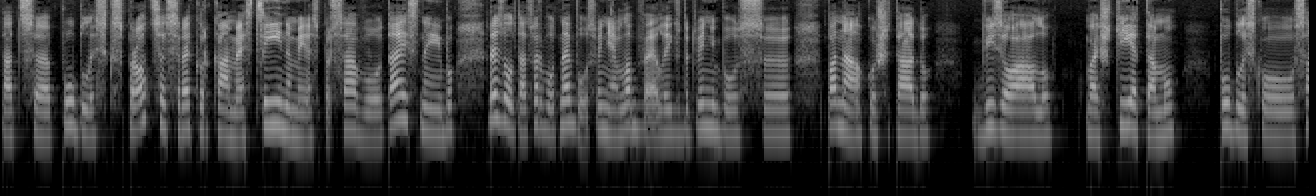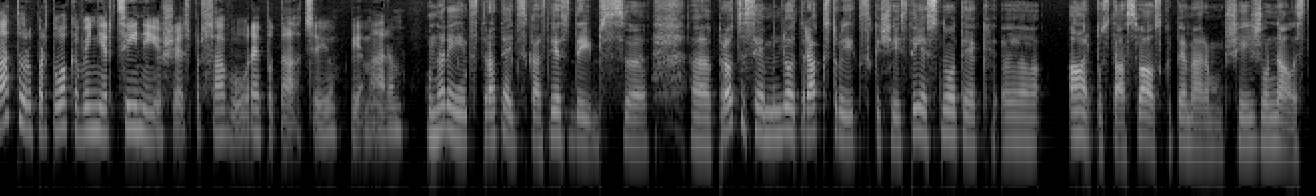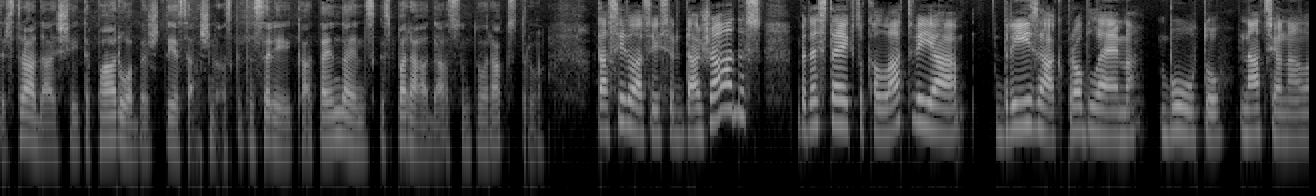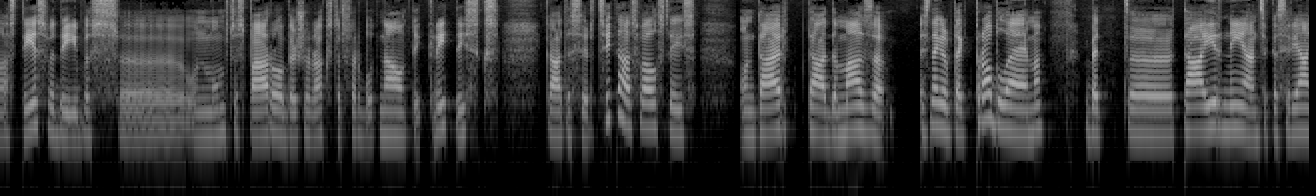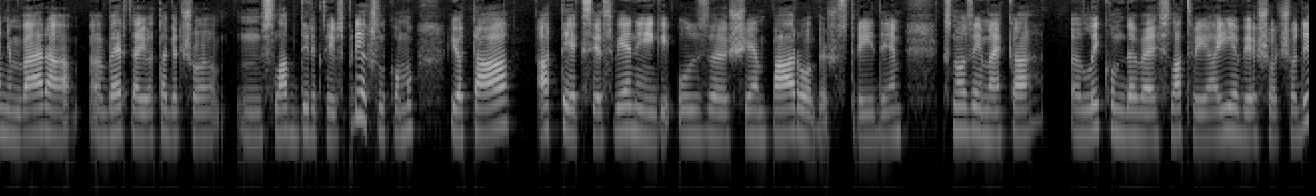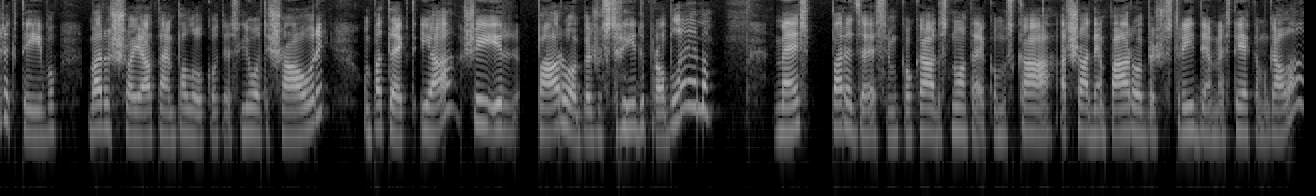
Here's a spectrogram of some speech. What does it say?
tāds publisks process, rekur, kā mēs cīnāmies par savu taisnību. Rezultāts varbūt nebūs viņiem labvēlīgs, bet viņi būs panākuši tādu vizuālu vai šķietamu publisku saturu par to, ka viņi ir cīnījušies par savu reputāciju, piemēram. Un arī strateģiskās tiesvedības uh, procesiem ļoti raksturīgs, ka šīs tiesas notiek uh, ārpus tās valsts, kur, piemēram, šī žurnālisti ir strādājuši, šī pārobežu tiesāšanās, ka tas arī kā tendence, kas parādās un to raksturo. Tās situācijas ir dažādas, bet es teiktu, ka Latvijā drīzāk problēma būtu nacionālās tiesvedības, eh, un mums tas pārobežu raksturs varbūt nav tik kritisks, kā tas ir citās valstīs. Un tā ir tāda maza, es negribu teikt, problēma, bet eh, tā ir nianse, kas ir jāņem vērā, eh, vērtējot tagad šo mm, slabu direktīvas priekšlikumu, jo tā attieksies vienīgi uz šiem pārobežu strīdiem, kas nozīmē, ka likumdevējs Latvijā ieviešot šo direktīvu, var uz šo jautājumu palūkoties ļoti šauri un pateikt, jā, šī ir pārobežu strīdu problēma. Mēs paredzēsim kaut kādus noteikumus, kā ar šādiem pārobežu strīdiem mēs tiekam galā,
